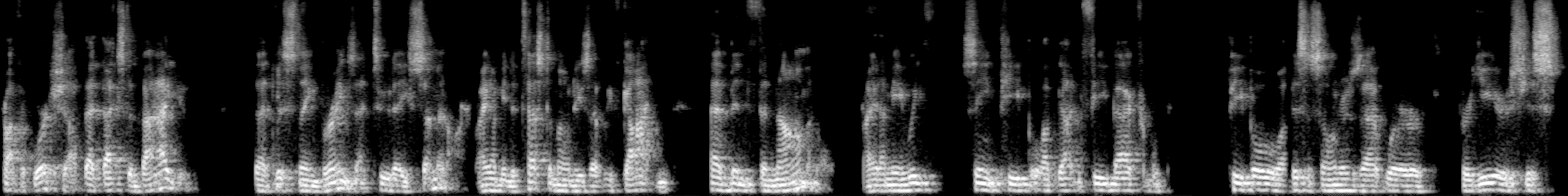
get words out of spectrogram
profit workshop, that that's the value that this thing brings, that two-day seminar, right? I mean, the testimonies that we've gotten have been phenomenal, right? I mean, we've seen people, I've gotten feedback from people, uh, business owners that were for years just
